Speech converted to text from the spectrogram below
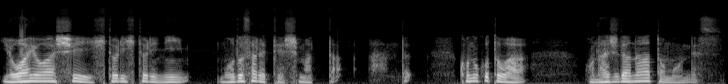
弱々しい一人一人に戻されてしまった。このことは同じだなと思うんです。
